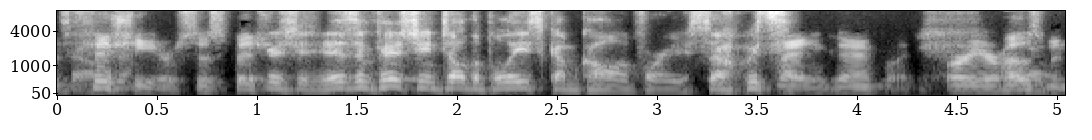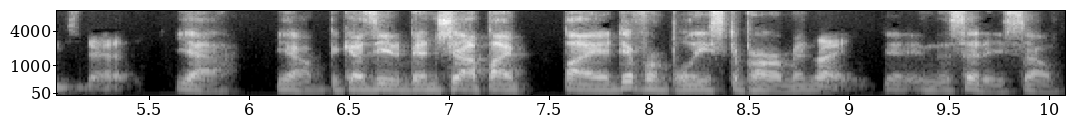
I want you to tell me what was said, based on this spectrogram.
so, fishy or suspicious. Fishy. It isn't fishy until the police come calling for you. So it's right, exactly. Or your husband's dead. Yeah, yeah, because he had been shot by by a different police department right. in the city. So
